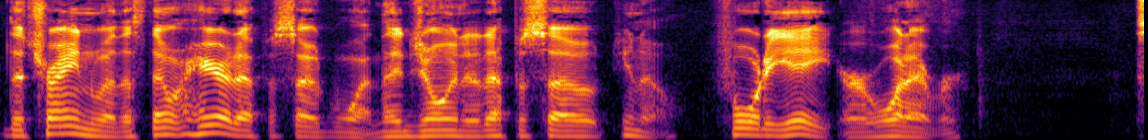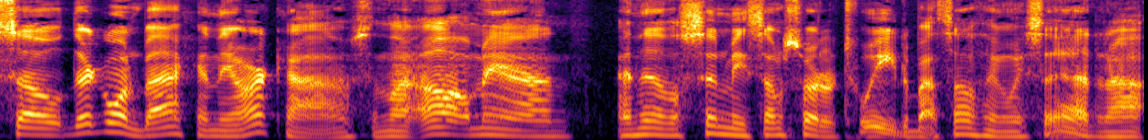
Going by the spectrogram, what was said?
the train with us. They weren't here at episode one. They joined at episode, you know, 48 or whatever. So they're going back in the archives and like, oh man. And then they'll send me some sort of tweet about something we said. And I,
